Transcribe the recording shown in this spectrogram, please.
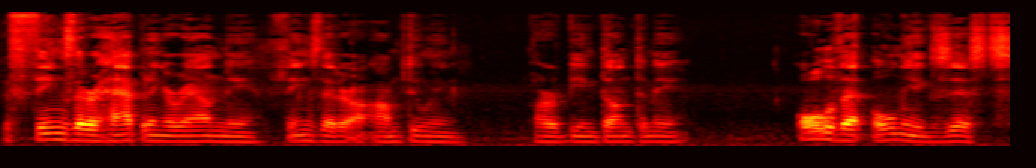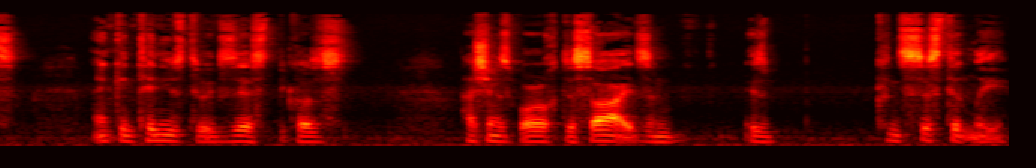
the things that are happening around me, things that are, I'm doing are being done to me all of that only exists and continues to exist because Hashem's Baruch decides and is consistently,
